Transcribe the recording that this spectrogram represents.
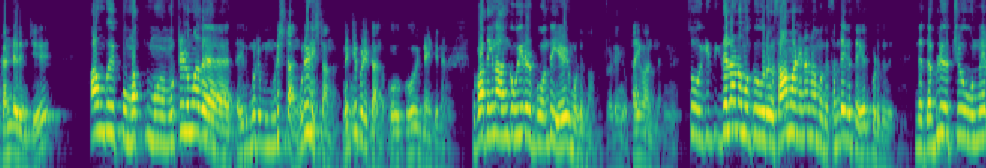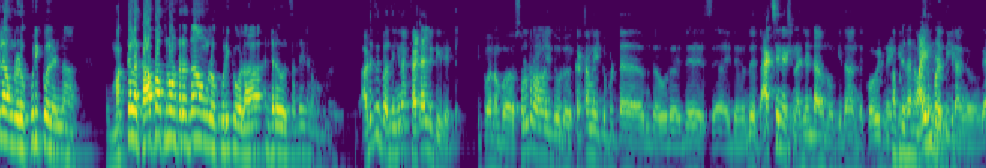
கண்டறிஞ்சு அவங்க இப்போ மொத் மு- முற்றிலுமா அதை இது முடி முடிச்சிட்டாங்க முறியடிச்சிட்டாங்க வெற்றி பெற்றுட்டாங்க கோ கோவிட் நைன்டீன் இப்போ பார்த்தீங்கன்னா அங்கே உயிரிழப்பு வந்து ஏழு மட்டும்தான். தைவானில். ஸோ இது இதெல்லாம் நமக்கு ஒரு சாமானியனா நமக்கு சந்தேகத்தை ஏற்படுத்துது. இந்த WHO உண்மையில அவங்களோட குறிக்கோள் என்ன? மக்களை காப்பாற்றணுன்றது தான் அவங்களோட குறிக்கோளா? என்ற ஒரு சந்தேகம் நமக்கு வருது. அடுத்து பார்த்தீங்கன்னா ஃபெட்டாலிட்டி ரேட் இப்போ நம்ம சொல்றோம் இது ஒரு கட்டமைக்கப்பட்ட இந்த ஒரு இது இது வந்து வேக்சினேஷன் அஜெண்டாவை நோக்கி தான் இந்த கோவிட் நைன்டீன் பயன்படுத்திக்கிறாங்க இவங்க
